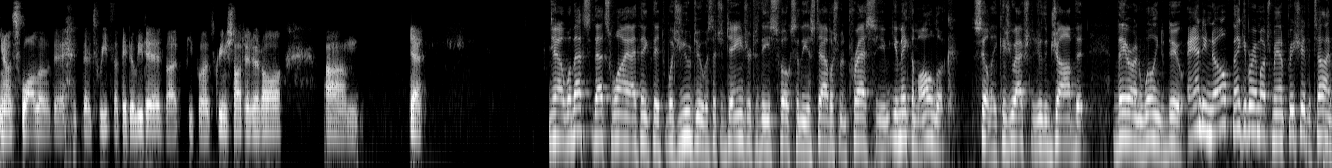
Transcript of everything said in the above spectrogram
you know swallow the, their tweets that they deleted, but people have screenshotted it all. Um, yeah. Yeah, well, that's that's why I think that what you do is such a danger to these folks in the establishment press. You, you make them all look silly because you actually do the job that they are unwilling to do. Andy, Ngo, thank you very much, man. Appreciate the time.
